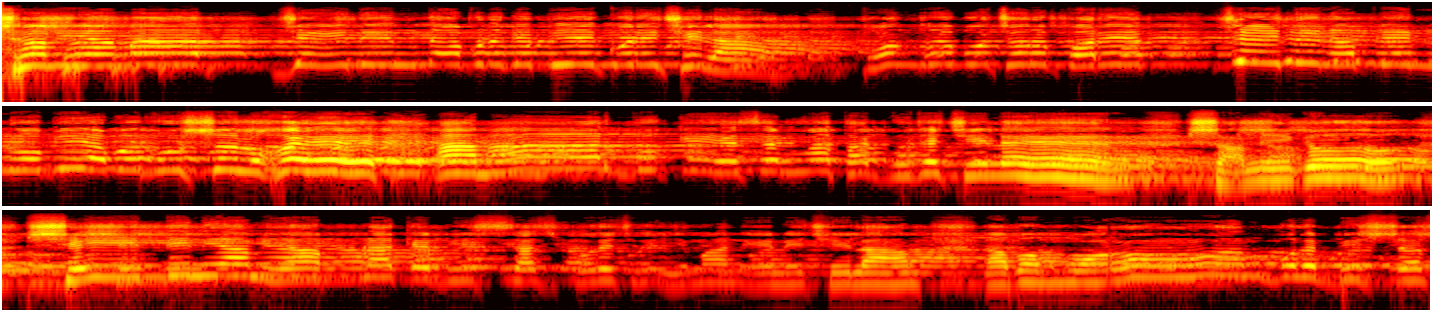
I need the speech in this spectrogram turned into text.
স্বামী আমার যেই দিন আপনাকে বিয়ে করেছিলাম, পনেরো বছর পরে যেদিন আপনি নবী এবং রসুল হয়ে আমার বুকে এসে মাথা গুজেছিলেন, স্বামী গো, সেই দিনই আমি আপনাকে বিশ্বাস করেছিলাম ইমান এনেছিলাম এবং মরণ বলে বিশ্বাস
